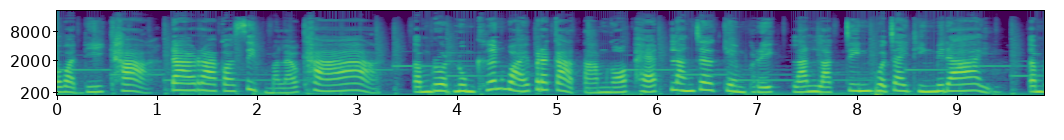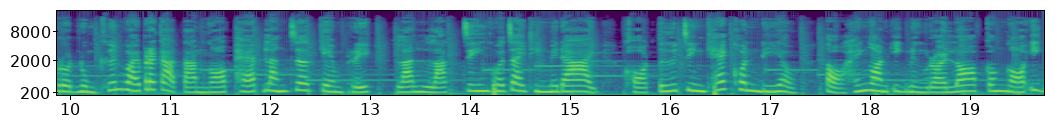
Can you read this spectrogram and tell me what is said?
สวัสดีค่ะ ดารากอสิบมาแล้วค่ะตำรวจหนุ่มเคลื่อนไหวประกาศตามง้อแพท หลังเจอเกมพริก ลั่นลักจินหัวใจทิ้งไม่ได้ตำรวจหนุ่มเคลื่อนไหวประกาศตามง้อแพท หลังเจอเกมพริก ลั่นลักจริงหัวใจทิ้งไม่ได้ ขอตื้อจริงแค่คนเดียว ต่อให้งอนอีก 100 รอบก็ง้ออีก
